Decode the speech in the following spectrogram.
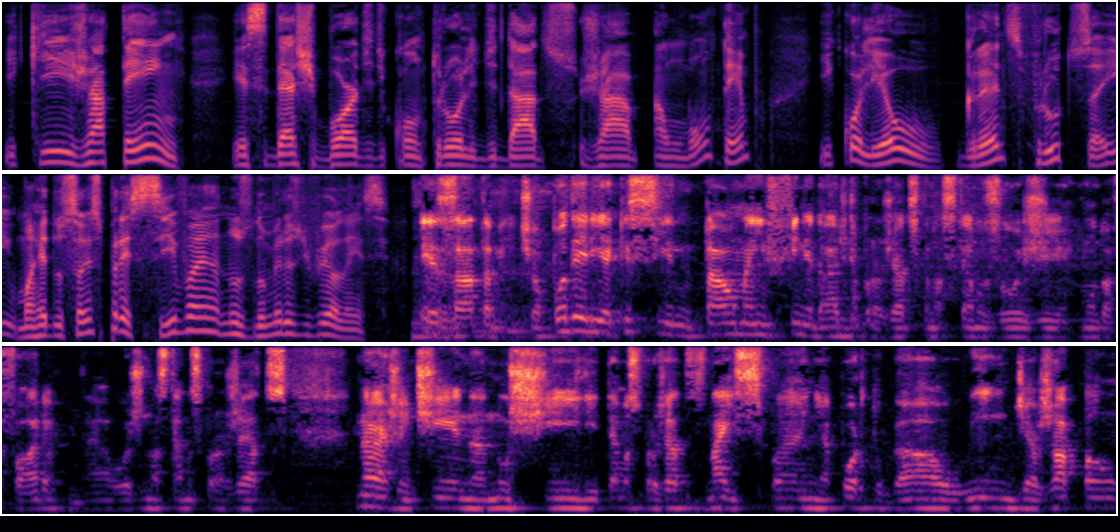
e que já tem esse dashboard de controle de dados já há um bom tempo e colheu grandes frutos aí, uma redução expressiva nos números de violência. Exatamente. Eu poderia aqui citar uma infinidade de projetos que nós temos hoje mundo afora. Né? Hoje nós temos projetos na Argentina, no Chile, temos projetos na Espanha, Portugal, Índia, Japão.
